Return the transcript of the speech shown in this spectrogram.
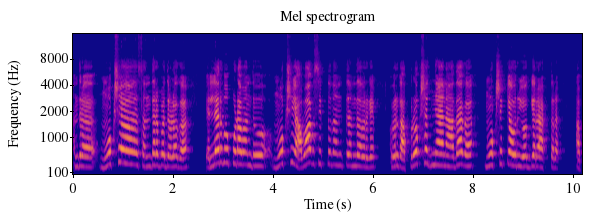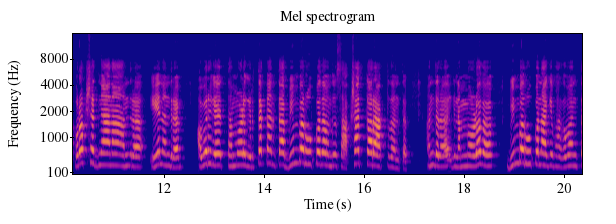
ಅಂದ್ರ ಮೋಕ್ಷ ಸಂದರ್ಭದೊಳಗ ಎಲ್ಲರಿಗೂ ಕೂಡ ಒಂದು ಮೋಕ್ಷ ಯಾವಾಗ ಸಿಗ್ತದಂತಂದ್ರೆ ಅವ್ರಿಗೆ ಅವ್ರಿಗೆ ಅಪರೋಕ್ಷ ಜ್ಞಾನ ಆದಾಗ ಮೋಕ್ಷಕ್ಕೆ ಅವ್ರು ಯೋಗ್ಯರಾಗ್ತಾರ. ಅಪರೋಕ್ಷ ಜ್ಞಾನ ಅಂದ್ರ ಏನಂದ್ರ ಅವರಿಗೆ ತಮ್ಮೊಳಗೆ ಇರ್ತಕ್ಕಂಥ ಬಿಂಬ ರೂಪದ ಒಂದು ಸಾಕ್ಷಾತ್ಕಾರ ಆಗ್ತದಂತ. ಅಂದ್ರೆ ಈಗ ನಮ್ಮೊಳಗೆ ಬಿಂಬ ರೂಪನಾಗಿ ಭಗವಂತ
